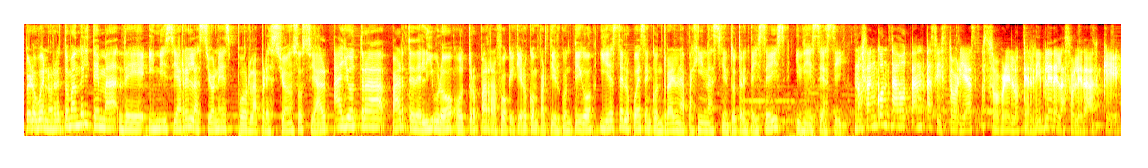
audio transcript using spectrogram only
pero bueno, retomando el tema de iniciar relaciones por la presión social, hay otra parte del libro, otro párrafo que quiero compartir contigo y este lo puedes encontrar en la página 136 y dice así, nos han contado tantas historias sobre lo terrible de la soledad que,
